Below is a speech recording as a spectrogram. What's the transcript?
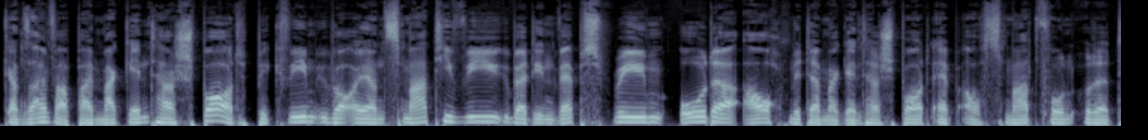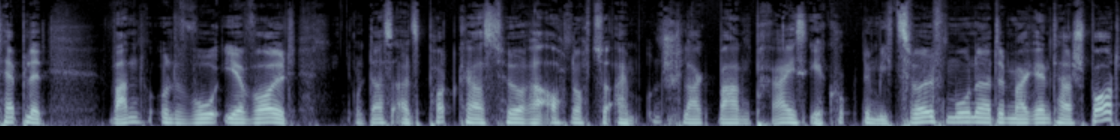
Ganz einfach bei Magenta Sport, bequem über euren Smart TV, über den Webstream oder auch mit der Magenta Sport App auf Smartphone oder Tablet, wann und wo ihr wollt. Und das als Podcast-Hörer auch noch zu einem unschlagbaren Preis. Ihr guckt nämlich zwölf Monate Magenta Sport,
